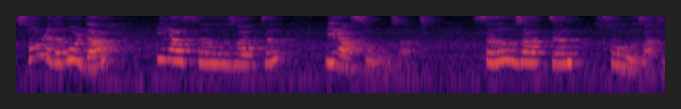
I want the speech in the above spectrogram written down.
Sonra da burada biraz sağı uzattım, biraz solu uzattım. Sağı uzattım, solu uzattım.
